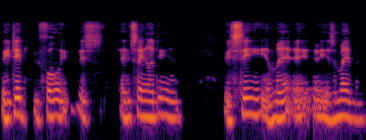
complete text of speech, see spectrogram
We did before this insane idea. We see he is a madman.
